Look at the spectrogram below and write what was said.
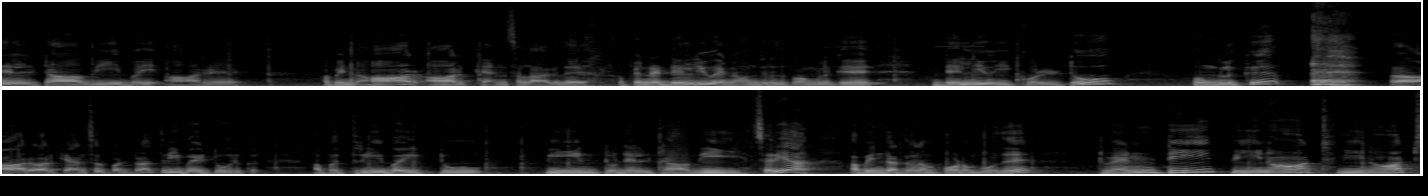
டெல்டா வி பை ஆறு அப்போ இந்த ஆர் ஆர் கேன்சல் ஆகுது. அப்போ என்ன டெல்யூ என்ன வந்துடுதுப்பா உங்களுக்கு? டெல்யூ ஈக்குவல் டு உங்களுக்கு ஆர் ஆர் கேன்சல் பண்ணிட்டோம்னா த்ரீ பை டூ இருக்குது அப்போ three by two P into delta V சரியா? அப்போ இந்த இடத்துல நம்ம போடும்போது twenty P naught V naught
